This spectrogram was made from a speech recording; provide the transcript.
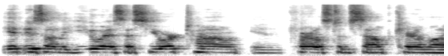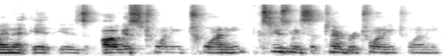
It is on the USS Yorktown in Charleston, South Carolina. It is August 2020, excuse me, September 2020.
